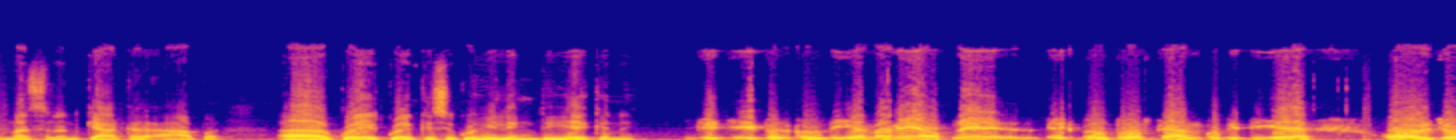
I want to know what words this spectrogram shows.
मसलन क्या कर आप आ, कोई कोई किसी को हीलिंग दी है कि नहीं? जी जी बिल्कुल दी है मैंने। अपने एक दो दोस्त हैं उनको भी दी है। और जो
